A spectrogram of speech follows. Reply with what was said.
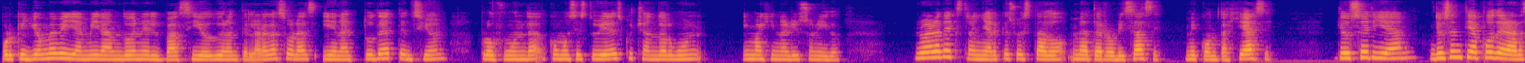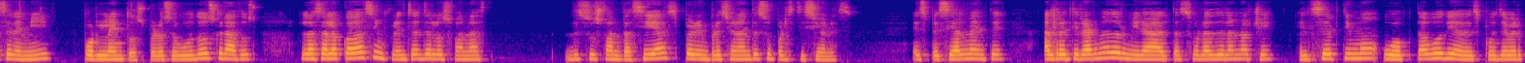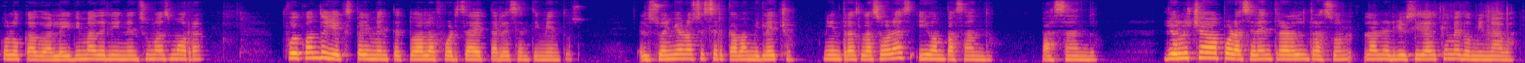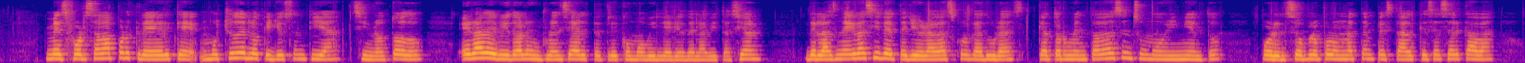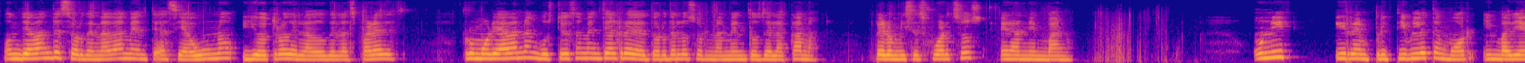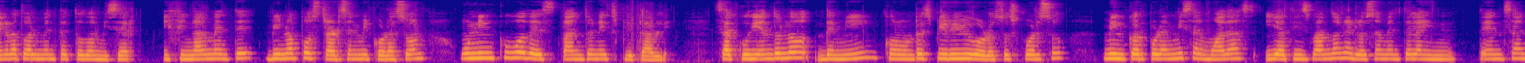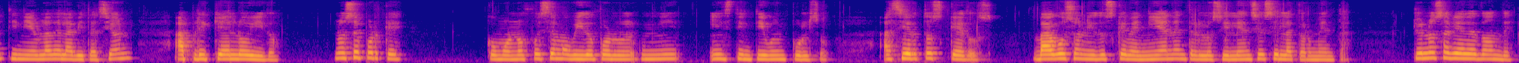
porque yo me veía mirando en el vacío durante largas horas y en actitud de atención profunda, como si estuviera escuchando algún imaginario sonido, no era de extrañar que su estado me aterrorizase, me contagiase. Yo sería, yo sentía apoderarse de mí, por lentos pero segundos grados, las alocadas influencias de, los de sus fantasías pero impresionantes supersticiones. Especialmente, al retirarme a dormir a altas horas de la noche, el séptimo u octavo día después de haber colocado a Lady Madeline en su mazmorra, fue cuando yo experimenté toda la fuerza de tales sentimientos. El sueño no se acercaba a mi lecho, mientras las horas iban pasando, pasando. Yo luchaba por hacer entrar en razón la nerviosidad que me dominaba. Me esforzaba por creer que mucho de lo que yo sentía, si no todo, era debido a la influencia del tétrico mobiliario de la habitación, de las negras y deterioradas colgaduras que, atormentadas en su movimiento por el soplo por una tempestad que se acercaba, ondeaban desordenadamente hacia uno y otro del lado de las paredes rumoreaban angustiosamente alrededor de los ornamentos de la cama, pero mis esfuerzos eran en vano. Un irrempritible temor invadía gradualmente todo mi ser, y finalmente vino a postrarse en mi corazón un incubo de espanto inexplicable. Sacudiéndolo de mí con un respiro y vigoroso esfuerzo, me incorporé en mis almohadas y atisbando anhelosamente la intensa tiniebla de la habitación, apliqué el oído no sé por qué, como no fuese movido por algún instintivo impulso, a ciertos quedos, vagos sonidos que venían entre los silencios y la tormenta. Yo no sabía de dónde.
